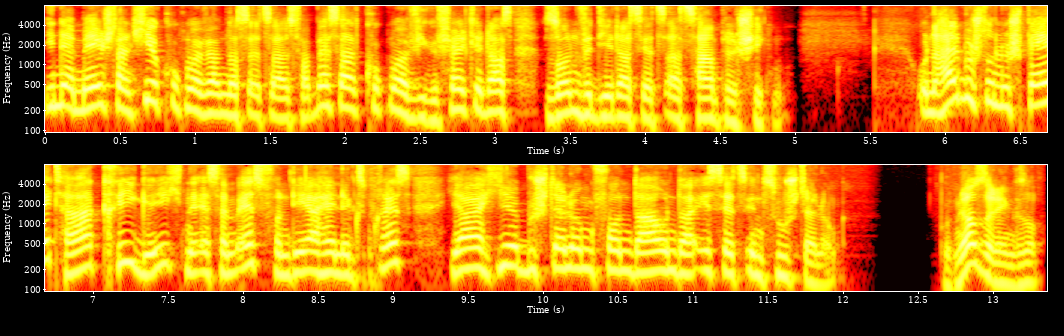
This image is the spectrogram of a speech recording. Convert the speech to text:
in der Mail stand, hier, guck mal, wir haben das jetzt alles verbessert, guck mal, wie gefällt dir das? Sollen wir dir das jetzt als Sample schicken? Und eine halbe Stunde später kriege ich eine SMS von DHL Express, ja, hier Bestellung von da und da ist jetzt in Zustellung. Wo ich mir auch so denke, so,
